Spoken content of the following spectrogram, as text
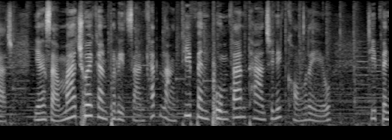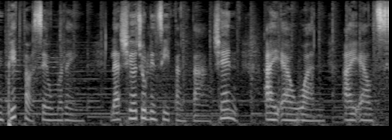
าจยังสามารถช่วยกันผลิตสารคัดหลั่งที่เป็นภูมิต้านทานชนิดของเหลว ที่เป็นพิษต่อเซลล์มะเร็ง และเชื้อจุลินทรีย์ต่างๆ เช่น IL-1 IL-6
